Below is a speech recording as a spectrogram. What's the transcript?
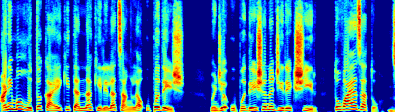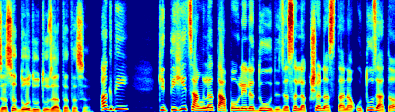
आणि मग होतं काय की त्यांना केलेला चांगला उपदेश म्हणजे उपदेशन जिरेकशीर तो वाया जातो. जसं दूध उतू जातं तसं. अगदी. कितीही चांगलं तापवलेलं दूध जसं लक्ष नसताना उतू जातं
